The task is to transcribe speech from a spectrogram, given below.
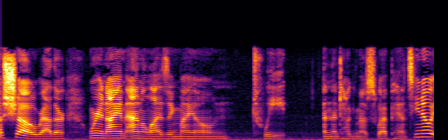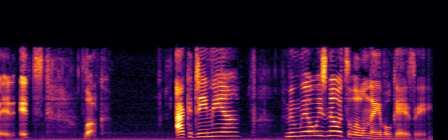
a show rather wherein I am analyzing my own tweet and then talking about sweatpants. You know, it, it's look, academia. I mean, we always know it's a little navel gazy.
